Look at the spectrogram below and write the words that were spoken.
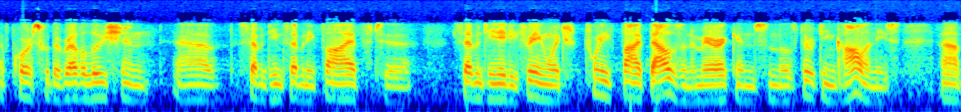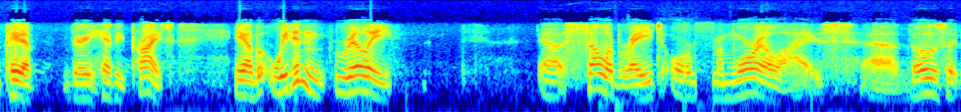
of course, with the Revolution, uh, 1775 to 1783, in which 25,000 Americans in those 13 colonies uh, paid a very heavy price. Yeah, but we didn't really uh, celebrate or memorialize uh, those that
